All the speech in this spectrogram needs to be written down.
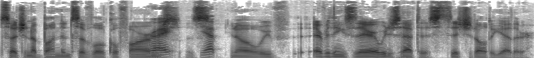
such an abundance of local farms. Right. Yep. You know, we've everything's there. We just have to stitch it all together.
